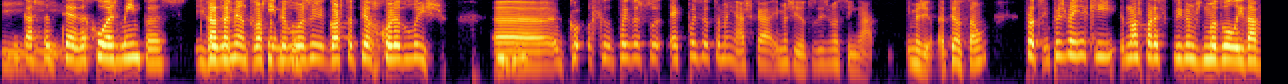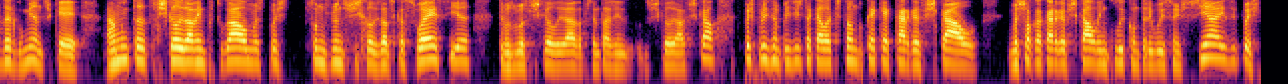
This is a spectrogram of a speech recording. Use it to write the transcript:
E, gosta e... de ter ruas limpas. Exatamente, gosta de, ter ruas, gosta de ter recolha do lixo. Uhum. Uh, que, depois as pessoas, é que depois eu também acho que há, imagina, tu dizes-me assim, ah, imagina, atenção, pronto, e depois vem aqui, nós parece que vivemos numa dualidade de argumentos, que é, há muita fiscalidade em Portugal, mas depois somos menos fiscalizados que a Suécia, temos uma fiscalidade, a porcentagem de fiscalidade fiscal, depois, por exemplo, existe aquela questão do que é que é carga fiscal, mas só que a carga fiscal inclui contribuições sociais, e depois,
